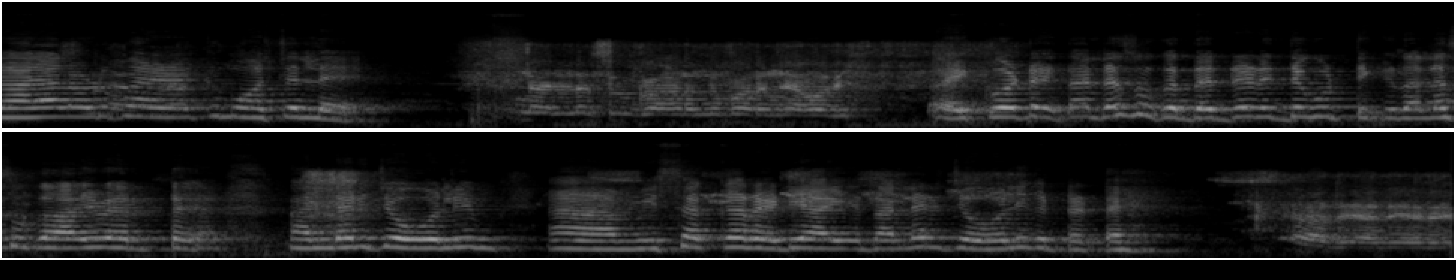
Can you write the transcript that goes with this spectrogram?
നാലാളോട് പറയാനൊക്കെ മോശല്ലേ? നല്ല സുഖാണെന്ന് പറഞ്ഞാ മതി. ആയിക്കോട്ടെ നല്ല സുഖം തന്നെയാണ് എന്റെ കുട്ടിക്ക്. നല്ല സുഖമായി വരട്ടെ. നല്ലൊരു ജോലിയും മിസ്സൊക്കെ വിസൊക്കെ റെഡിയായി നല്ലൊരു ജോലി കിട്ടട്ടെ. അതെ അതെ അതെ.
